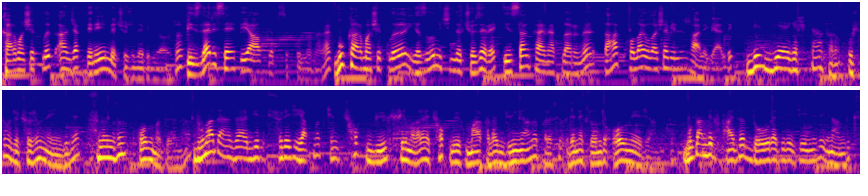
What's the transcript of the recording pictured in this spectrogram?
Karmaşıklık ancak deneyimle çözülebiliyordu. Bizler ise DIA altyapısı kullanarak bu karmaşıklığı yazılım içinde çözerek insan kaynaklarını daha kolay ulaşabilir hale geldik. Biz DIA'ya geçtikten sonra uçtan uca çözümle ilgili sınırımızın olmadığını, buna benzer bir süreci yapmak için çok büyük firmalara ve çok büyük markalara dünyanın parası ödemek zorunda olmayacağımızı, buradan bir fayda doğurabileceğimize inandık.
